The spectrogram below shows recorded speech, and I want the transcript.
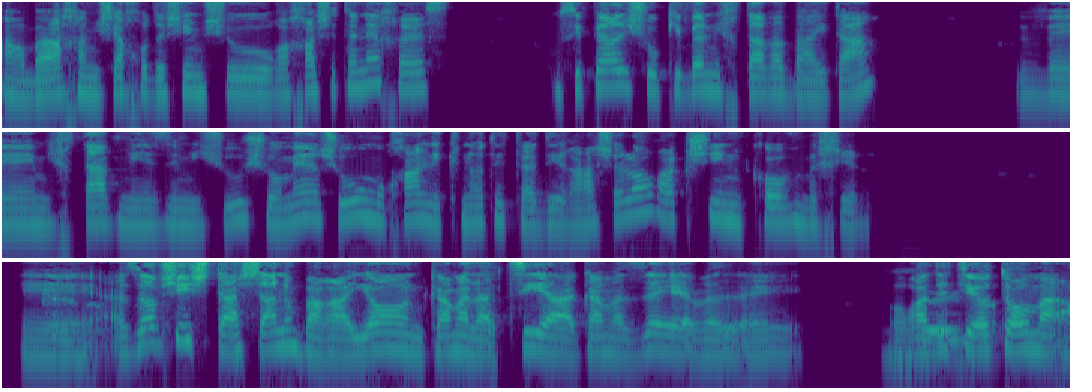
ארבעה-חמישה חודשים שהוא רכש את הנכס, הוא סיפר לי שהוא קיבל מכתב הביתה, ומכתב מאיזה מישהו שאומר שהוא מוכן לקנות את הדירה שלו רק שינקוב מחיר. כן. עזוב שהשתעשענו ברעיון, כמה להציע, כמה זה, אבל הורדתי אותו מה...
